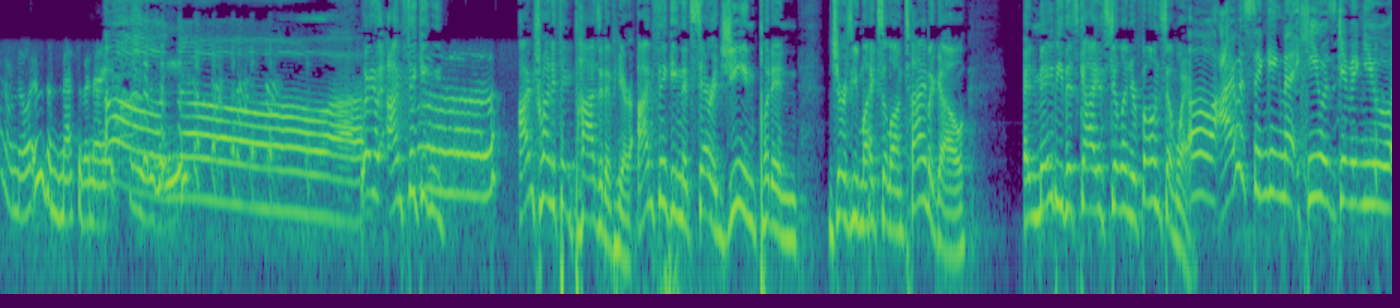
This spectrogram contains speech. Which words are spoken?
I don't know. It was a mess of a night. Oh no! Wait, wait. I'm thinking, Uh, I'm trying to think positive here. I'm thinking that Sara Jean put in Jersey Mike's a long time ago, and maybe this guy is still in your phone somewhere. Oh, I was thinking that he was giving you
